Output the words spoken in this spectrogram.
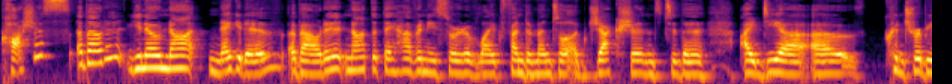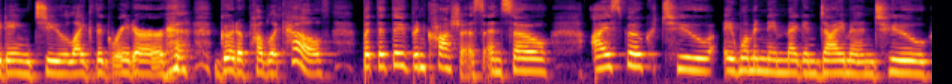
cautious about it, you know, not negative about it, not that they have any sort of like fundamental objections to the idea of contributing to like the greater good of public health, but that they've been cautious. And so I spoke to a woman named Megan Diamond who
